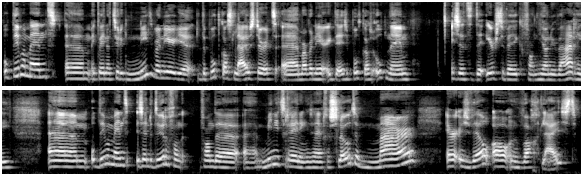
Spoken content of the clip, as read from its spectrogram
Op dit moment, um, ik weet natuurlijk niet wanneer je de podcast luistert, uh, maar wanneer ik deze podcast opneem, is het de eerste week van januari. Um, op dit moment zijn de deuren van, van de uh, mini-training gesloten, maar er is wel al een wachtlijst.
